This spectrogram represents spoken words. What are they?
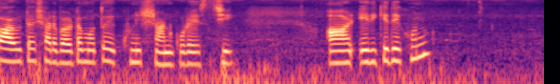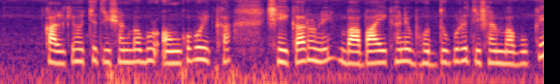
বারোটা, সাড়ে বারোটার মতো এক্ষুনি স্নান করে এসেছি। আর এদিকে দেখুন কালকে হচ্ছে ত্রিশানবাবুর অঙ্ক পরীক্ষা, সেই কারণে বাবা এখানে ভোর দুপুরে ত্রিশানবাবুকে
